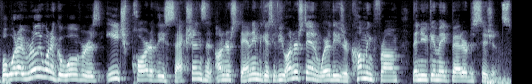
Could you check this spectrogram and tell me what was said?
But what I really want to go over is each part of these sections and understanding because if you understand where these are coming from, then you can make better decisions.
